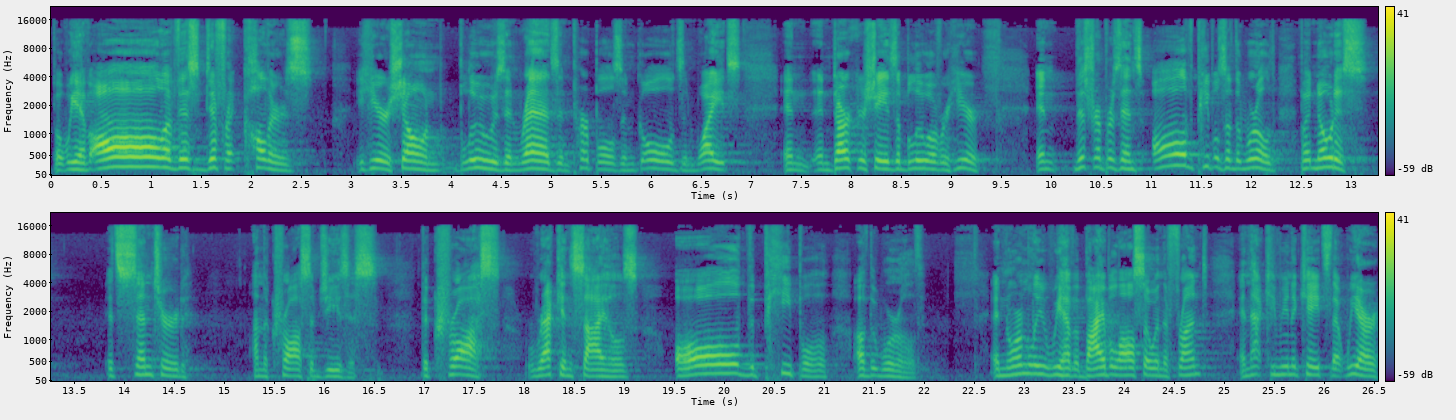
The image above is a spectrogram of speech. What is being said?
But we have all of this different colors here shown blues and reds and purples and golds and whites and, and darker shades of blue over here. And this represents all the peoples of the world. But notice, it's centered on the cross of Jesus. The cross reconciles all the people of the world. And normally we have a Bible also in the front, and that communicates that we are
